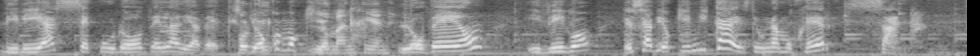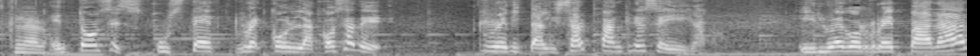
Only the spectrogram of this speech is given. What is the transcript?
diría se curó de la diabetes. yo como química lo mantiene. Lo veo y digo, esa bioquímica es de una mujer sana. Claro. Entonces, usted con la cosa de revitalizar páncreas e hígado y luego reparar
